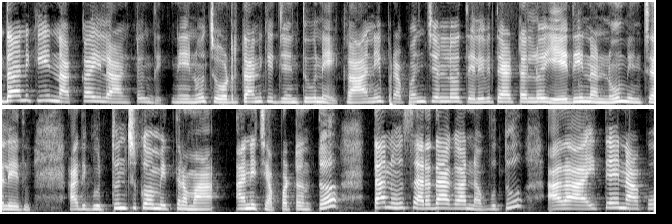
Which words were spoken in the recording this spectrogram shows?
దానికి నక్క ఇలా అంటుంది. నేను చూడటానికి జంతువునే కానీ ప్రపంచంలో తెలివితేటల్లో ఏదీ నన్ను మించలేదు. అది గుర్తుంచుకో మిత్రమా? అని చెప్పటంతో తను సరదాగా నవ్వుతూ అలా అయితే నాకు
